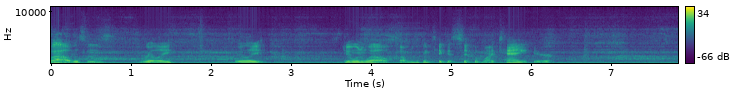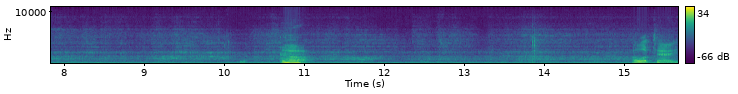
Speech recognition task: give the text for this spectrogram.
Wow, this is really, really doing well. So I'm just going to take a sip of my Tang here. Ah. I love Tang.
